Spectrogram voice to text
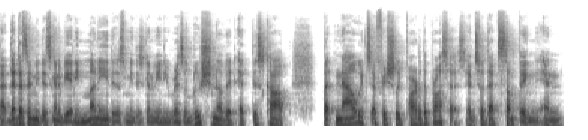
Now, that doesn't mean there's going to be any money, that doesn't mean there's going to be any resolution of it at this COP, but now it's officially part of the process. And so that's something. And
